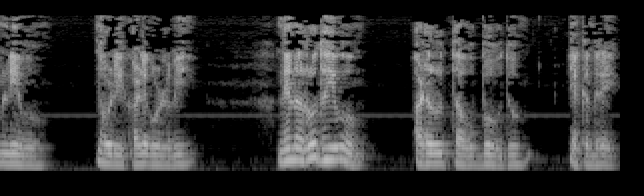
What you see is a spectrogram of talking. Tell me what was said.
ನೀವು ನೋಡಿ ಕಳೆಗೊಳ್ಳುವಿ. ನಿನ್ನ ಹೃದಯವು ಅಡರುತ್ತಾ ಉಬ್ಬುವುದು, ಯಾಕೆಂದರೆ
